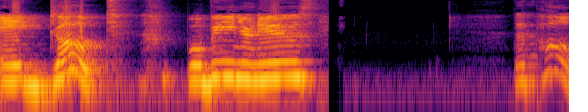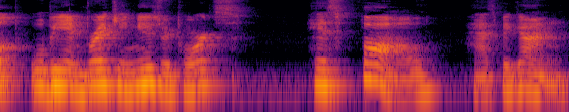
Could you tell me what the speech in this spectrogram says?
A goat will be in your news. The Pope will be in breaking news reports. His fall has begun.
